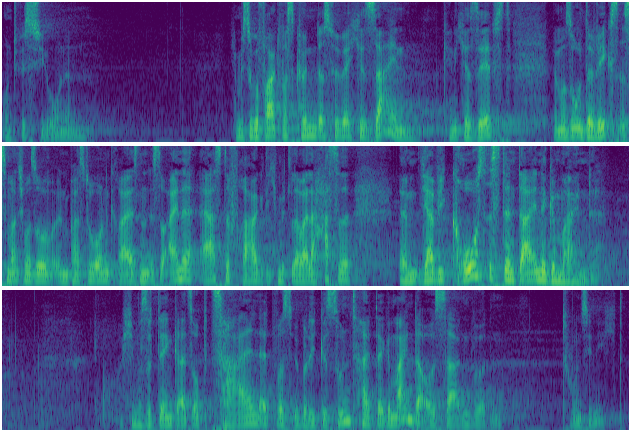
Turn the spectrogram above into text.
und Visionen. Ich habe mich so gefragt, was können das für welche sein? kenne ich ja selbst, wenn man so unterwegs ist, manchmal so in Pastorenkreisen, ist so eine erste Frage, die ich mittlerweile hasse, ähm, ja, wie groß ist denn deine Gemeinde? Wo ich immer so denke, als ob Zahlen etwas über die Gesundheit der Gemeinde aussagen würden. Tun sie nicht.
